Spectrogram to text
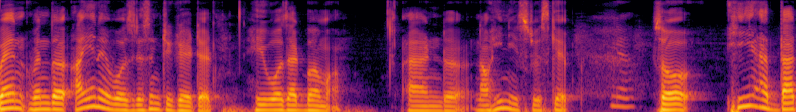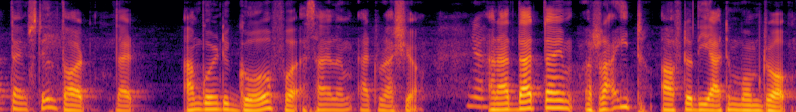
when when the ina was disintegrated he was at burma and uh, now he needs to escape Yeah. so he at that time still thought that i'm going to go for asylum at russia Yeah. and at that time right after the atom bomb drop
